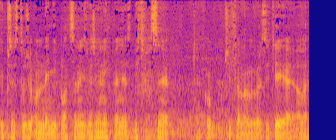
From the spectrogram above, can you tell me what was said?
i přesto, že on není placený z veřejných peněz, byť vlastně jako učitel na univerzitě je, ale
